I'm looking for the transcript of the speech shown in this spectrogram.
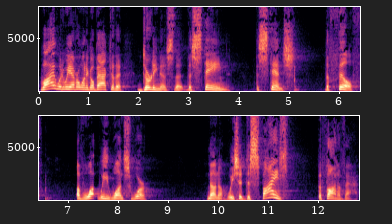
Why would we ever want to go back to the dirtiness, the, the stain, the stench, the filth of what we once were? No, no. We should despise the thought of that.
